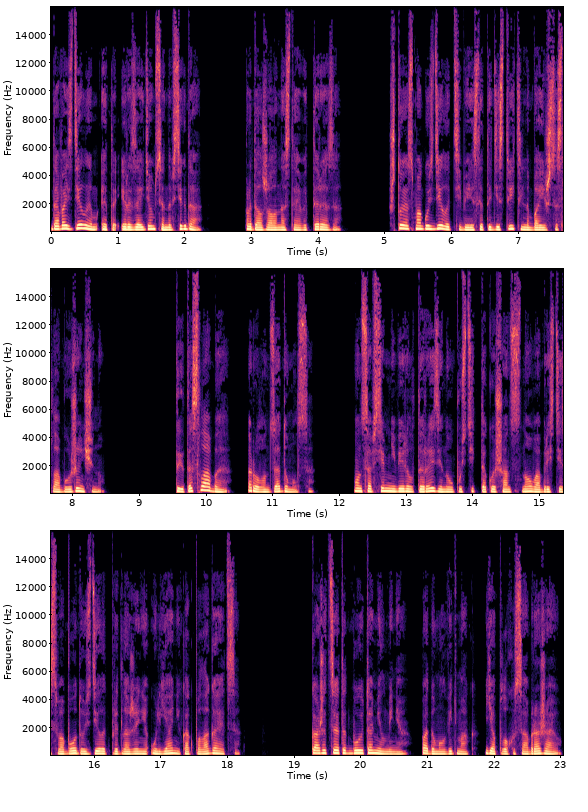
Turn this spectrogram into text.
«Давай сделаем это и разойдемся навсегда», — продолжала настаивать Тереза. «Что я смогу сделать тебе, если ты действительно боишься слабую женщину?» «Ты-то слабая», — Роланд задумался. Он совсем не верил Терезе, но упустить такой шанс снова обрести свободу, сделать предложение Ульяне, как полагается. «Кажется, этот бой утомил меня», — подумал ведьмак. «Я плохо соображаю».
